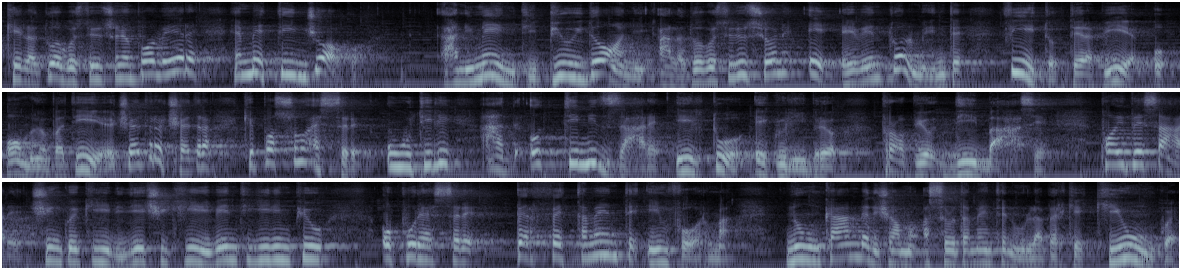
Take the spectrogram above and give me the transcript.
che la tua Costituzione può avere e metti in gioco alimenti più idonei alla tua costituzione e eventualmente fitoterapie o omeopatie eccetera eccetera che possono essere utili ad ottimizzare il tuo equilibrio proprio di base. Puoi pesare 5 kg, 10 kg, 20 kg in più oppure essere perfettamente in forma. Non cambia diciamo assolutamente nulla perché chiunque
